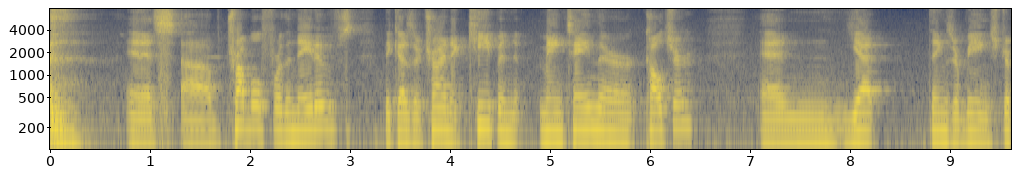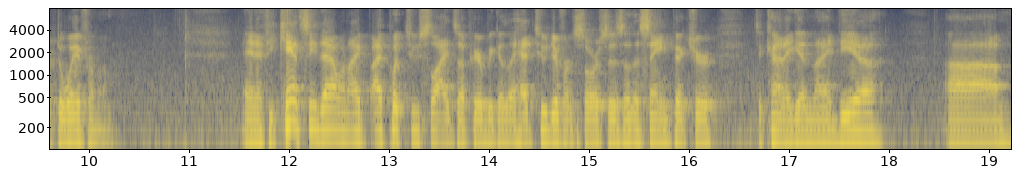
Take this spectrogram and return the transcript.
and it's uh, trouble for the natives because they're trying to keep and maintain their culture, and yet things are being stripped away from them. And if you can't see that one, I, I put two slides up here because I had two different sources of the same picture to kind of get an idea. Um,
